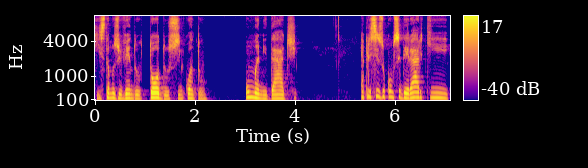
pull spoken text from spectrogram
que estamos vivendo todos enquanto humanidade, é preciso considerar que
